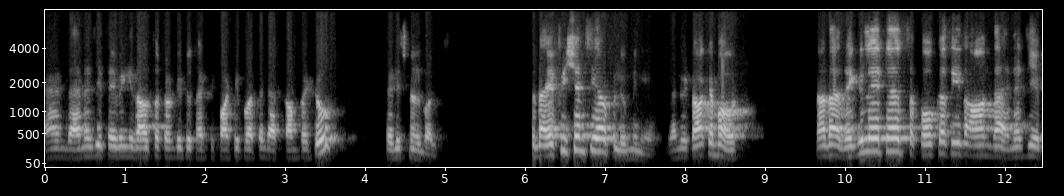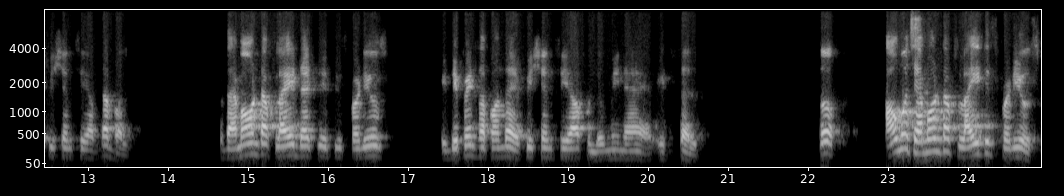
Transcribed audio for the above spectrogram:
And the energy saving is also 20 to 30, 40% as compared to traditional bulbs. So the efficiency of luminaire. When we talk about now the regulators focus is on the energy efficiency of the bulb. So the amount of light that it is produced, it depends upon the efficiency of luminaire itself. So how much amount of light is produced,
